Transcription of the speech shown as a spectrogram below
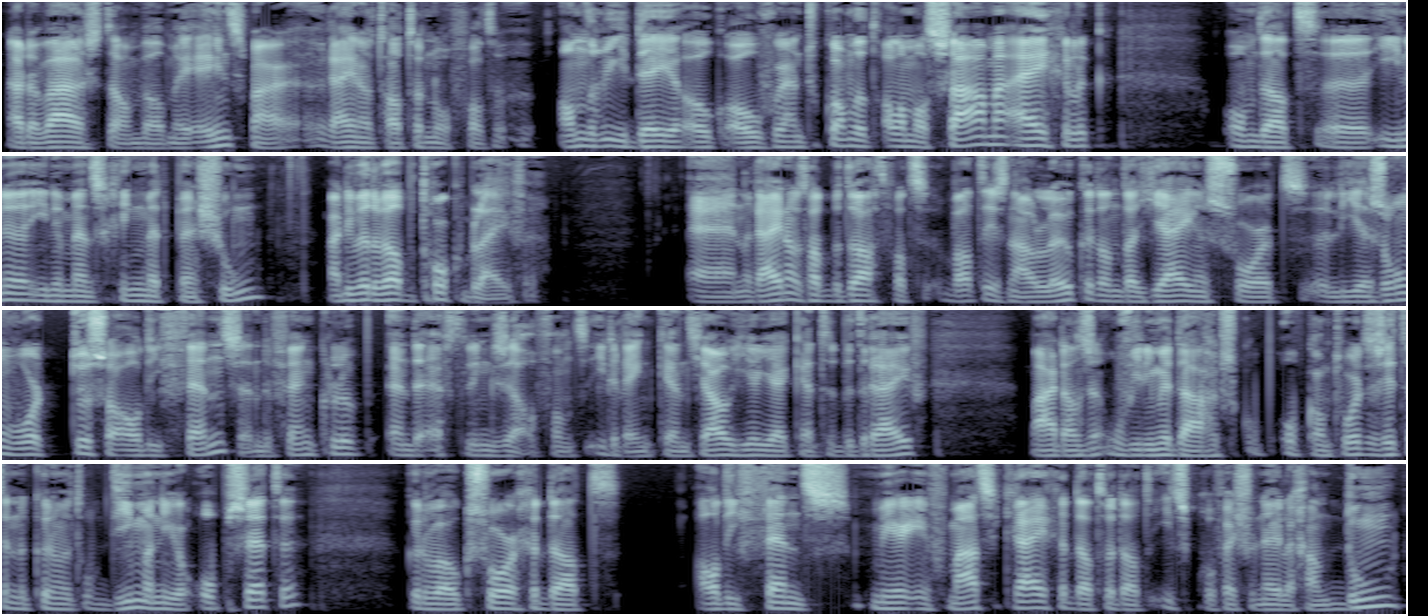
Nou, daar waren ze het dan wel mee eens, maar Reinhard had er nog wat andere ideeën ook over. En toen kwam dat allemaal samen eigenlijk, omdat eh, Ine, Ine Mens ging met pensioen, maar die wilde wel betrokken blijven. En Reinhard had bedacht, wat, wat is nou leuker dan dat jij een soort liaison wordt tussen al die fans en de fanclub en de Efteling zelf. Want iedereen kent jou hier, jij kent het bedrijf. Maar dan hoef je niet meer dagelijks op, op kantoor te zitten. En dan kunnen we het op die manier opzetten. Kunnen we ook zorgen dat al die fans meer informatie krijgen. Dat we dat iets professioneler gaan doen.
